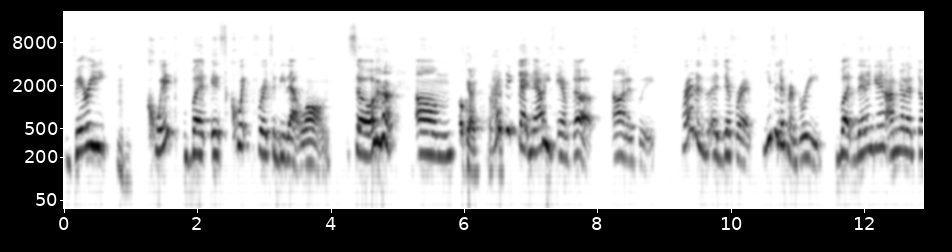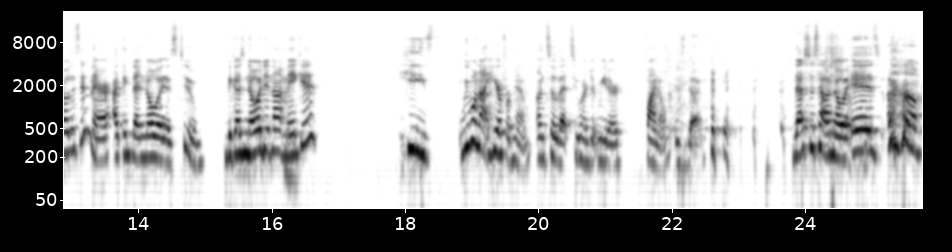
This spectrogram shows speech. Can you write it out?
very mm-hmm. quick, but it's quick for it to be that long. So, um, okay, okay, I think that now he's amped up. Honestly, Fred is a different. He's a different breed. But then again, I'm gonna throw this in there. I think that Noah is too, because Noah did not mm-hmm. make it. He's. We will not hear from him until that 200 meter final is done. That's just how Noah is. Um,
